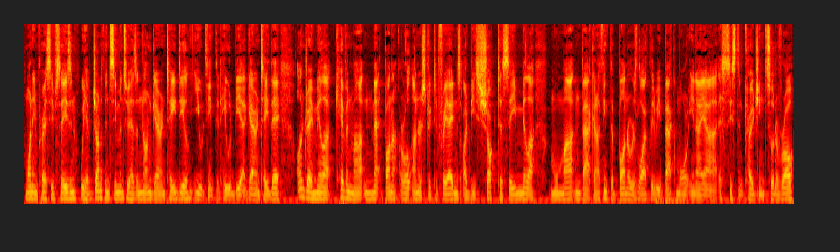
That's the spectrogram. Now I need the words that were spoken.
one impressive season. We have Jonathan Simmons, who has a non-guaranteed deal. You would think that he would be uh, guaranteed there. Andre Miller, Kevin Martin, Matt Bonner are all unrestricted free agents. I'd be shocked to see Miller or Martin back, and I think the Bonner is likely to be back more in a uh, assistant coaching sort of role.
